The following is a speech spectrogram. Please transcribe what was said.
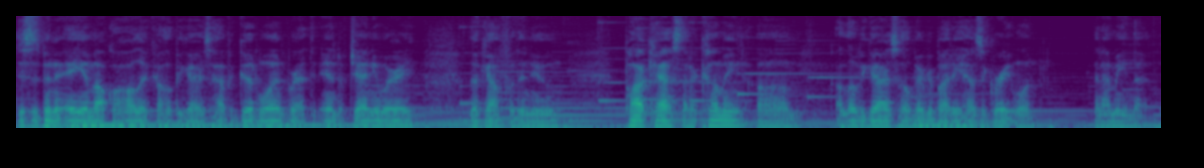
This has been an AM Alcoholic. I hope you guys have a good one. We're at the end of January. Look out for the new podcasts that are coming. Um, I love you guys. Hope everybody has a great one. And I mean that.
